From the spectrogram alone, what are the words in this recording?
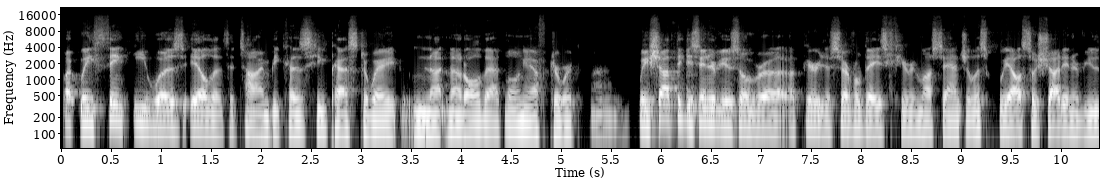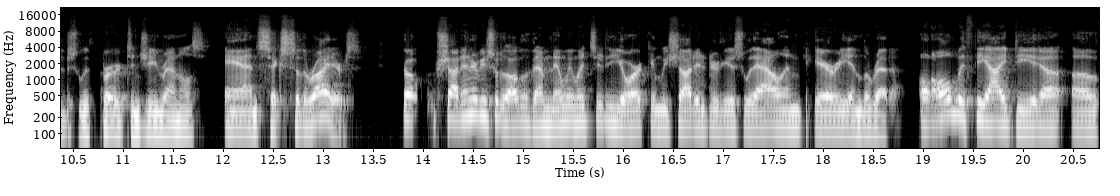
but we think he was ill at the time because he passed away not not all that long afterward. Mm. We shot these interviews over a, a, period of several days here in Los Angeles. We also shot interviews with Burt and Gene Reynolds and six of the writers. So shot interviews with all of them. Then we went to New York and we shot interviews with Alan, Gary, and Loretta, all with the idea of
